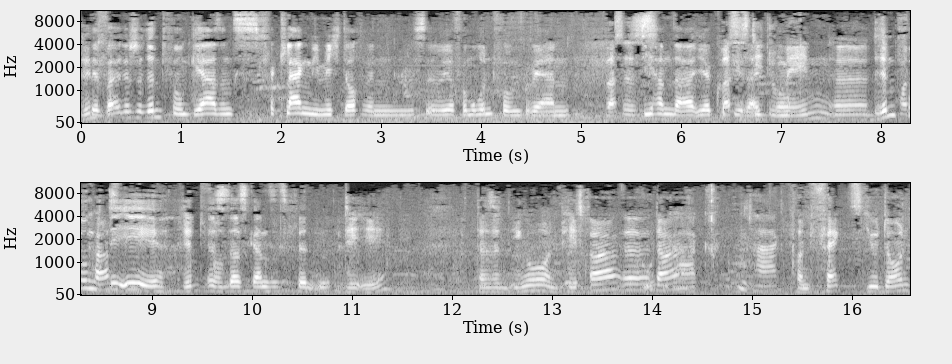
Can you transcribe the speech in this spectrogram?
Der Rindfunk. bayerische Rindfunk. Ja, sonst verklagen die mich doch, wenn wir vom Rundfunk wären. Was ist, Die haben da ihr was ist die. Domain äh? Rindfunk.de Rindfunk. ist das Ganze zu finden. De. Dann sind Ingo und Petra äh, da Guten Tag. von Facts You Don't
